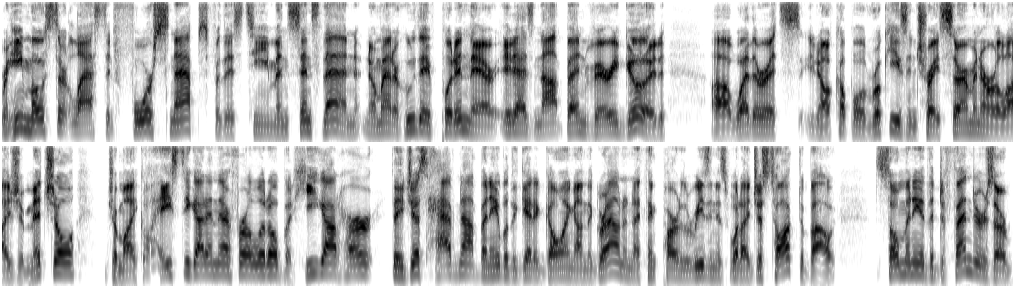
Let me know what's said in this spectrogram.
Raheem Mostert lasted four snaps for this team, and since then, no matter who they've put in there, it has not been very good. Uh, whether it's you know a couple of rookies and Trey Sermon or Elijah Mitchell, JaMycal Hasty got in there for a little, but he got hurt. They just have not been able to get it going on the ground, and I think part of the reason is what I just talked about. So many of the defenders are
